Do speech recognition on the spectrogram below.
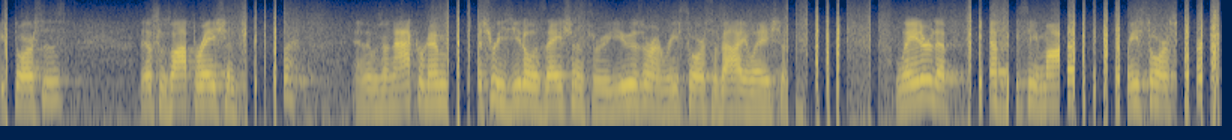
resources. This was Operation and it was an acronym for fisheries utilization through user and resource evaluation. Later, the PFBC motto became resource first,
